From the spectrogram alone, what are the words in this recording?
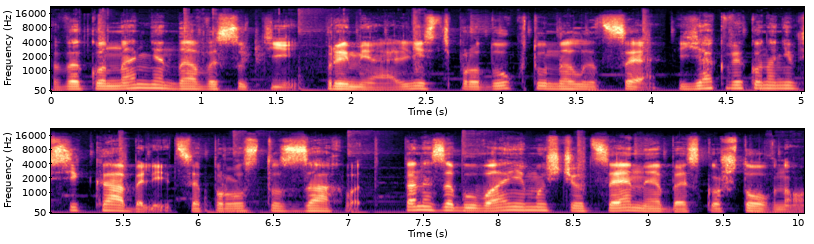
виконання на висоті, преміальність продукту на лице, як виконані всі кабелі, це просто захват. Та не забуваємо, що це не безкоштовно.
